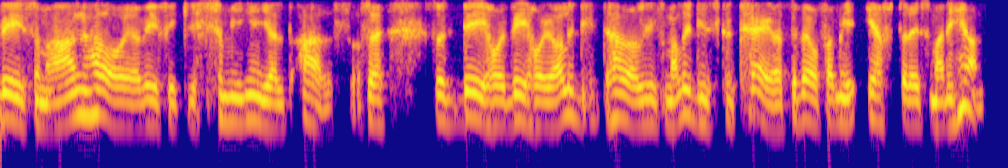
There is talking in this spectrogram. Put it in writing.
Vi som anhöriga vi fick liksom ingen hjälp alls. Alltså, så det har, vi har ju aldrig, det här har liksom aldrig diskuterats i vår familj efter det som hade hänt.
